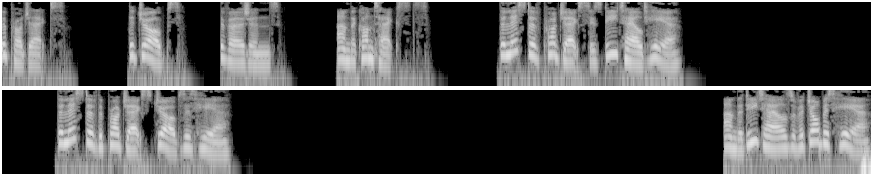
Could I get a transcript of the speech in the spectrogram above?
the projects, the jobs, the versions, and the contexts. The list of projects is detailed here. The list of the project's jobs is here. And the details of a job is here.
